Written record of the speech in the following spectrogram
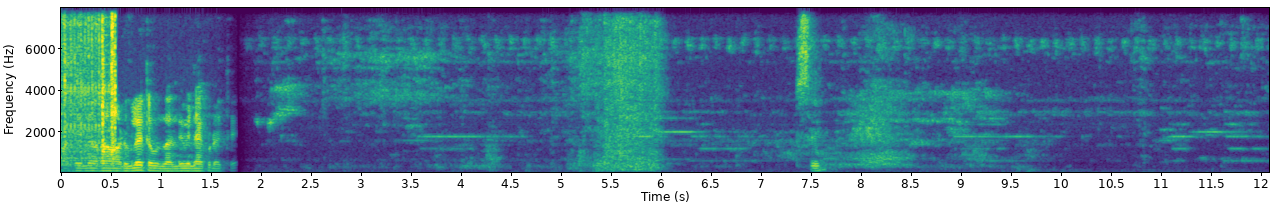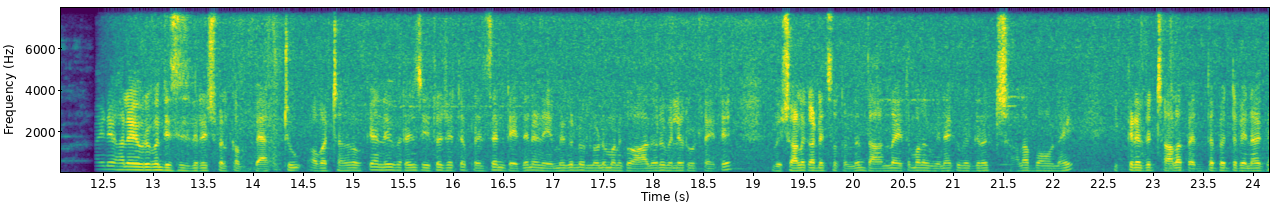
పదిన్నర అడుగులు అయితే ఉందండి వినాయకుడు అయితే. See? And hello everyone this is Viresh welcome back to our channel okay అండి ఫ్రెండ్స్ ఈరోజు అయితే ప్రెసెంట్ అయితే నేను ఎమ్మిగండూరులోనే మనకు ఆదూరు వెళ్ళే రూట్లో అయితే విశాల గార్డెన్స్ అవుతుంది దానిలో అయితే మనకు వినాయక విగ్రహాలు చాలా బాగున్నాయి. ఇక్కడైతే చాలా పెద్ద పెద్ద వినాయక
